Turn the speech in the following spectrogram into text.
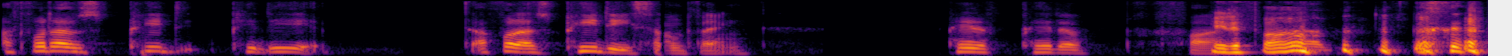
I thought I was PD, PD I thought I was PD something. Pedo, pedophile. Paedophile. Um,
